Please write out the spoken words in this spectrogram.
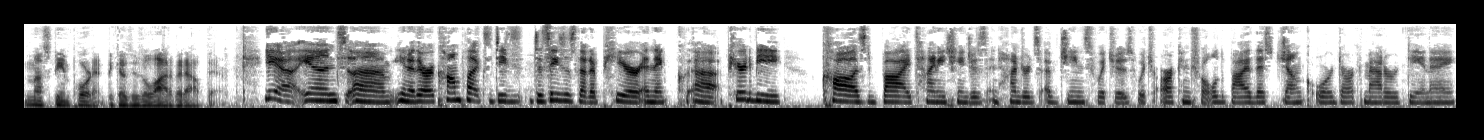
must be important because there's a lot of it out there. Yeah, and um, you know there are complex de- diseases that appear, and they uh, appear to be caused by tiny changes in hundreds of gene switches, which are controlled by this junk or dark matter DNA.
